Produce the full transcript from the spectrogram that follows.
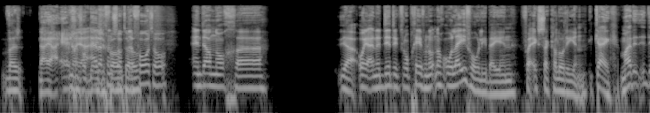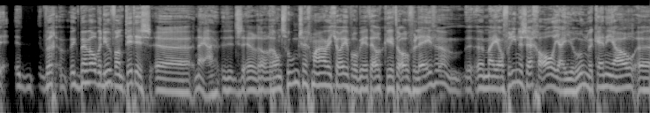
Waar, Nou ja, ergens nou ja, op deze ergens foto. op de foto. En dan nog... eh, ja, oh ja, en dan deed ik er op een gegeven moment ook nog olijfolie bij in. Voor extra calorieën. Kijk, maar dit- dit- we- ik ben wel benieuwd, want dit is, eh, nou ja, dit is eh, rantsoen, zeg maar. Weet je wel, je probeert elke keer te overleven. Eh, maar jouw vrienden zeggen al, ja, Jeroen, we kennen jou. eh,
